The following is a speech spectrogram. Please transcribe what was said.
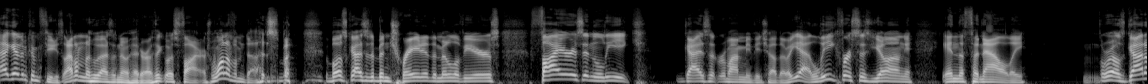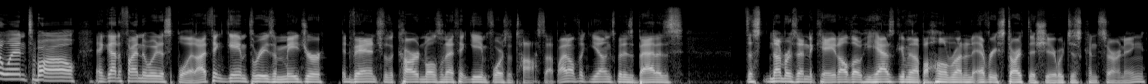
I, get him confused. I don't know who has a no hitter. I think it was Fiers. One of them does, but both guys that have been traded in the middle of years. Fiers and Leake, guys that remind me of each other. But yeah, Leake versus Young in the finale. The Royals got to win tomorrow and got to find a way to split. I think game three is a major advantage for the Cardinals, and I think game four is a toss up. I don't think Young's been as bad as the numbers indicate, although he has given up a home run in every start this year, which is concerning.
